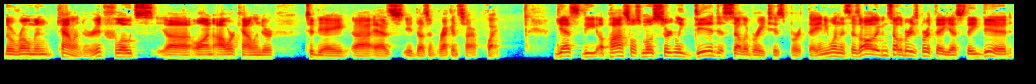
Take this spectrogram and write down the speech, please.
the Roman calendar. It floats uh, on our calendar today uh, as it doesn't reconcile quite. Yes, the apostles most certainly did celebrate his birthday. Anyone that says, oh, they didn't celebrate his birthday, yes, they did,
